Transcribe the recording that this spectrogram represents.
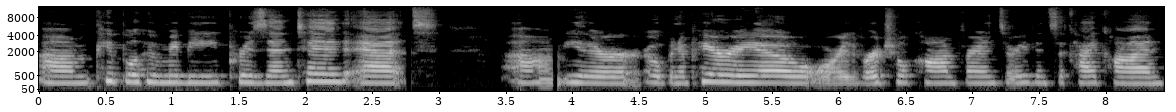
um, people who maybe presented at um, either Open Apereo or the virtual conference or even SakaiCon,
